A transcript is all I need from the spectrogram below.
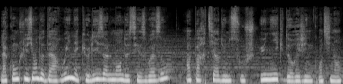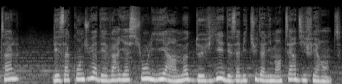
La conclusion de Darwin est que l'isolement de ces oiseaux, à partir d'une souche unique d'origine continentale, les a conduits à des variations liées à un mode de vie et des habitudes alimentaires différentes.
